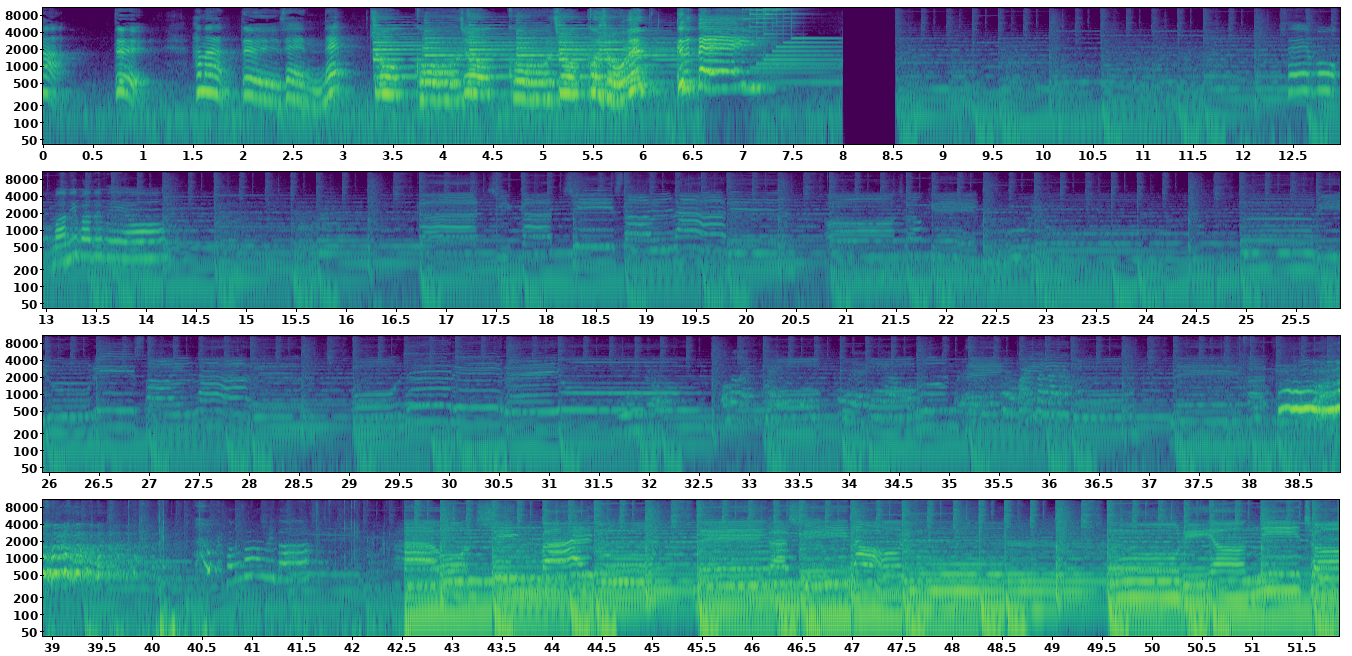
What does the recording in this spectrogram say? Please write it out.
하나, 둘, 하나, 둘, 셋, 넷. 좋고, 좋고, 좋고, 좋은 굿데이! 새해 복 많이 받으세요. 감사합니다. 신발도 내가 신어요. 우리 언니 저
